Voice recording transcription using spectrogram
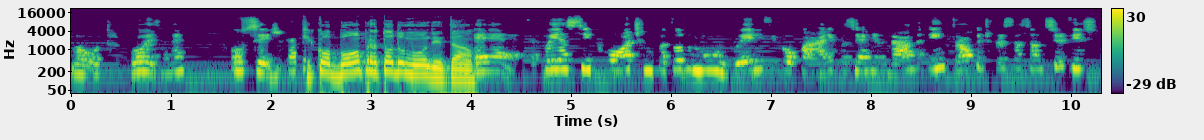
uma outra coisa, né? Ou seja, Ficou bom para todo mundo então. é, foi assim, ficou ótimo para todo mundo. Ele ficou com a área para ser arrendada em troca de prestação de serviço.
